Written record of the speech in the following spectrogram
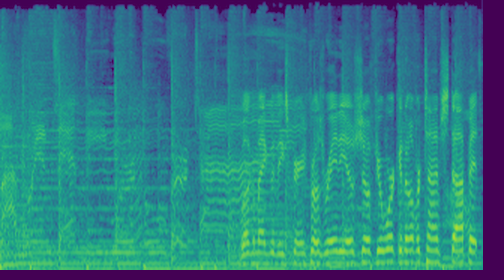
My friends and me work overtime. Welcome back to the Experience Pros Radio Show. If you're working overtime, stop it.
